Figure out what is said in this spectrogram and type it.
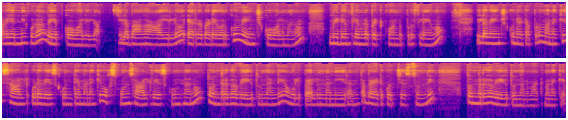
అవన్నీ కూడా వేపుకోవాలి ఇలా. ఇలా బాగా ఆయిల్లో ఎర్రబడే వరకు వేయించుకోవాలి మనం. మీడియం ఫ్లేమ్లో పెట్టుకోండి ఇప్పుడు ఫ్లేము. ఇలా వేయించుకునేటప్పుడు మనకి సాల్ట్ కూడా వేసుకుంటే మనకి ఒక స్పూన్ సాల్ట్ వేసుకుంటున్నాను. తొందరగా వేగుతుందండి. ఆ ఉల్లిపాయలు ఉన్న నీరంతా బయటకు వచ్చేస్తుంది. తొందరగా వేగుతుంది అనమాట మనకి.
